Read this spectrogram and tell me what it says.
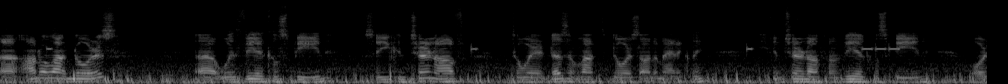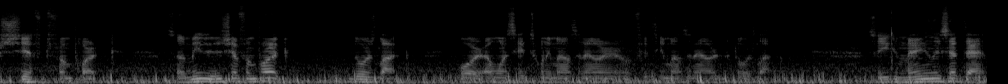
Uh, auto lock doors uh, with vehicle speed. So you can turn off to where it doesn't lock the doors automatically. You can turn off on vehicle speed or shift from park. So immediately shift from park, doors lock. Or I want to say 20 miles an hour or 15 miles an hour, the doors lock. So you can manually set that.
